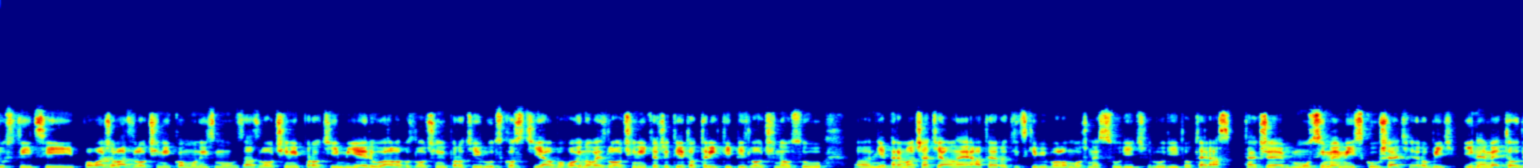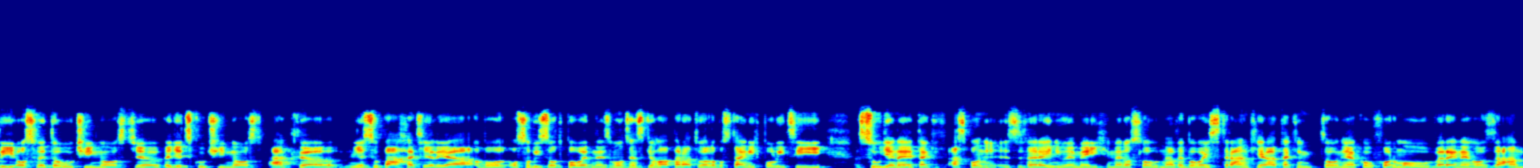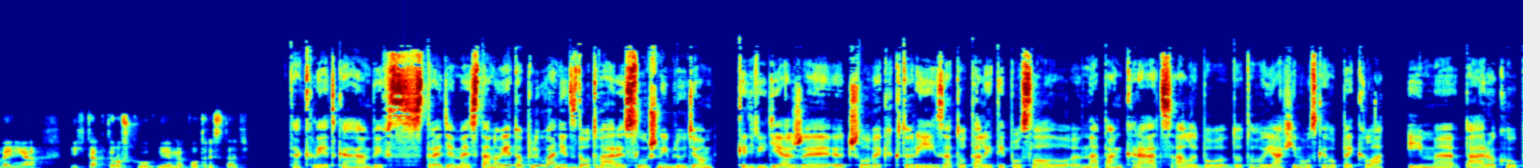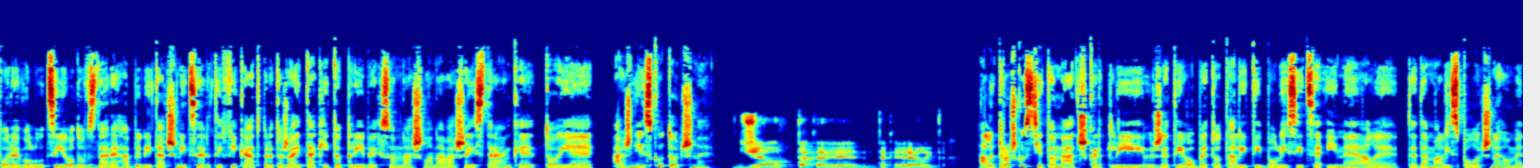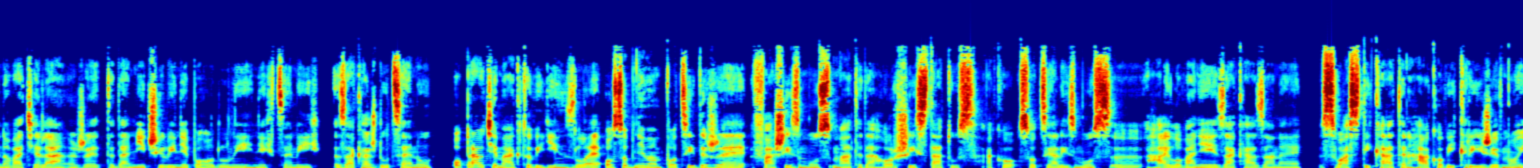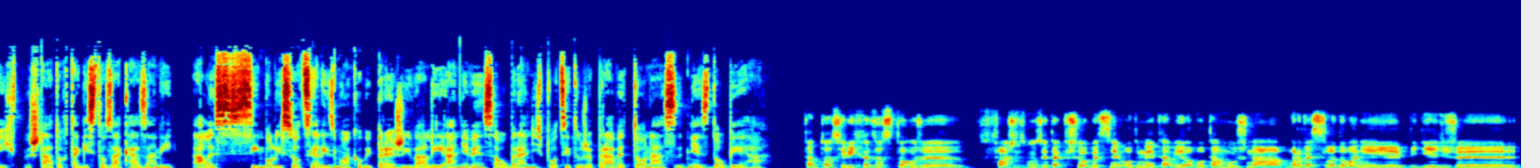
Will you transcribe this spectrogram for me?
justícii považovať zločiny komunizmu za zločiny proti mieru alebo zločiny proti ľudskosti alebo vojnové zločiny, keďže tieto tri typy zločinov sú e, nepremlčateľné a teoreticky by bolo možné súdiť ľudí doteraz. Takže musíme my skúšať robiť iné metódy, osvetovú činnosť, e, vedeckú činnosť. Ak e, nie sú páchatelia alebo osoby zodpovedné z mocenského aparátu alebo z tajných policií súdené, tak aspoň zverejňujeme ich menoslov na webovej stránke a takýmto nejakou formou verejného zahambenia ich tak trošku vieme potrestať. Tá klietka hamby v strede mesta, no je to pľúvanec do tváre slušným ľuďom keď vidia, že človek, ktorý ich za totality poslal na pankrác alebo do toho jachimovského pekla, im pár rokov po revolúcii odovzdá rehabilitačný certifikát, pretože aj takýto príbeh som našla na vašej stránke, to je až neskutočné. Žiaľ, taká je, taká je realita. Ale trošku ste to načkrtli, že tie obe totality boli síce iné, ale teda mali spoločného menovateľa, že teda ničili nepohodlných, nechcených za každú cenu. Opravte ma, ak to vidím zle. Osobne mám pocit, že fašizmus má teda horší status ako socializmus. E, hajlovanie je zakázané, swastika, ten hákový kríž je v mnohých štátoch takisto zakázaný, ale symboly socializmu akoby prežívali a neviem sa ubrániť pocitu, že práve to nás dnes dobieha. Tam to asi vychádza z toho, že fašizmus je tak všeobecne odmietavý, lebo tam už na prvé sledovanie je vidieť, že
